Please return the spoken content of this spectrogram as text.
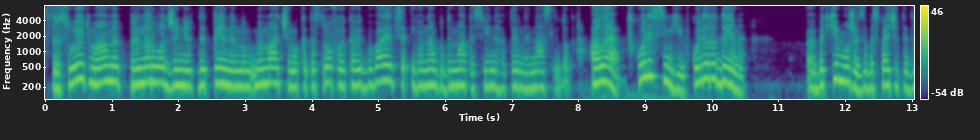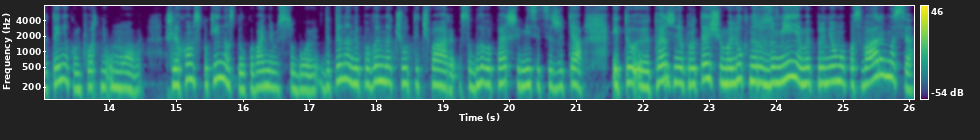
стресують мами при народженні дитини. Ну, ми бачимо катастрофу, яка відбувається, і вона буде мати свій негативний наслідок. Але в колі сім'ї, в колі родини батьки можуть забезпечити дитині комфортні умови шляхом спокійного спілкування між собою. Дитина не повинна чути чвари, особливо перші місяці життя. І е, твердження про те, що малюк не розуміє, ми при ньому посваримося.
